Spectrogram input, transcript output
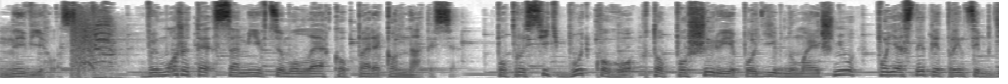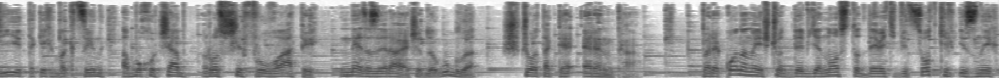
невігласи. Ви можете самі в цьому легко переконатися. Попросіть будь-кого, хто поширює подібну маячню, пояснити принцип дії таких вакцин або хоча б розшифрувати, не зазираючи до Гугла, що таке РНК. Переконаний, що 99% із них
